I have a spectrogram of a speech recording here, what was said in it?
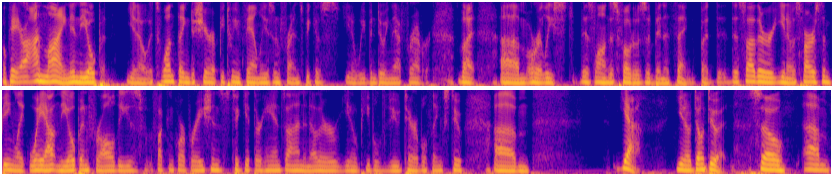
okay, online in the open. You know, it's one thing to share it between families and friends because you know we've been doing that forever, but um, or at least as long as photos have been a thing. But th- this other, you know, as far as them being like way out in the open for all these fucking corporations to get their hands on and other you know people to do terrible things to, um, yeah, you know, don't do it. So. Um,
